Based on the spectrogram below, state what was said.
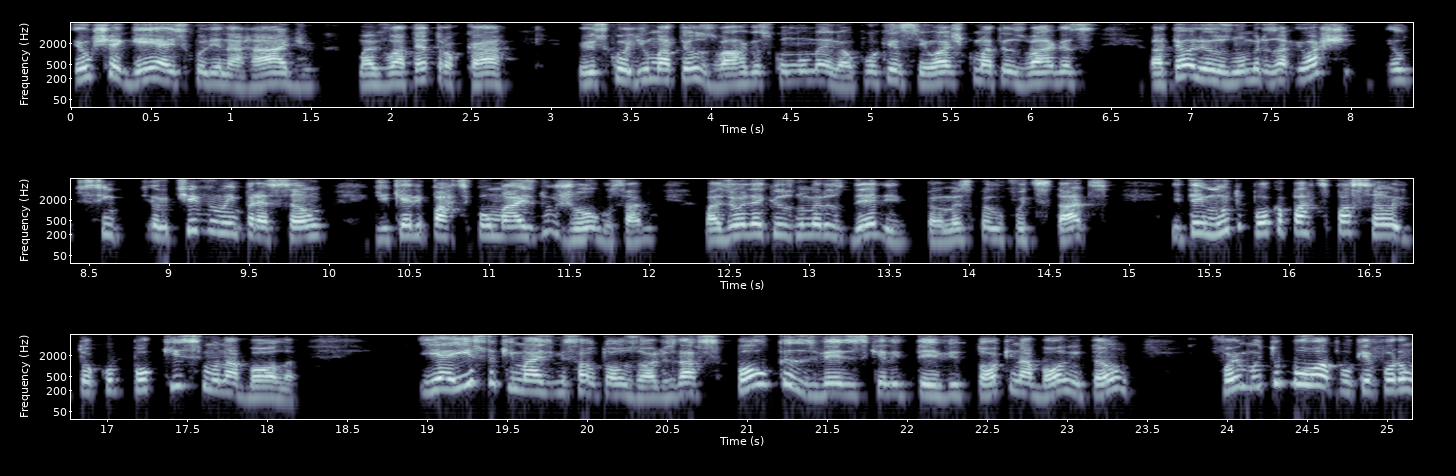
eu cheguei a escolher na rádio, mas vou até trocar. Eu escolhi o Matheus Vargas como o melhor, porque assim, eu acho que o Matheus Vargas até olhei os números, eu acho, eu, sim, eu tive uma impressão de que ele participou mais do jogo, sabe? Mas eu olhei aqui os números dele, pelo menos pelo Footstats, e tem muito pouca participação, ele tocou pouquíssimo na bola. E é isso que mais me saltou aos olhos. Das poucas vezes que ele teve toque na bola, então, foi muito boa, porque foram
